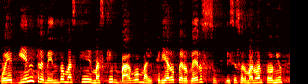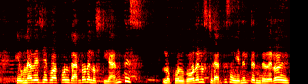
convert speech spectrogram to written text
fue bien tremendo, más que, más que vago, malcriado, perverso, dice su hermano Antonio, que una vez llegó a colgarlo de los tirantes, lo colgó de los tirantes ahí en el tendedero, de,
